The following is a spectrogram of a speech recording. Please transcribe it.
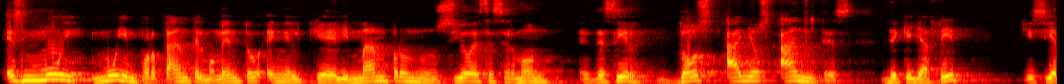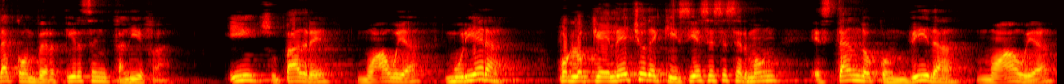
Es muy, muy importante el momento en el que el imán pronunció ese sermón, es decir, dos años antes de que Yazid quisiera convertirse en califa y su padre, Muawiyah, muriera, por lo que el hecho de que hiciese ese sermón estando con vida Muawiyah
